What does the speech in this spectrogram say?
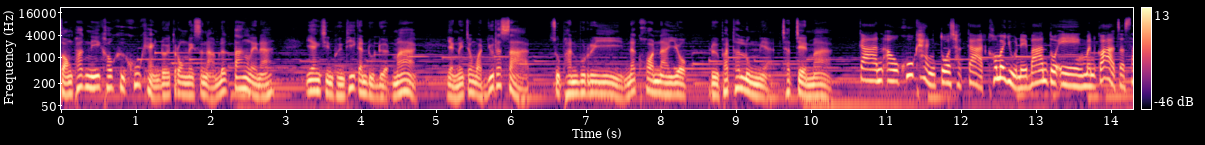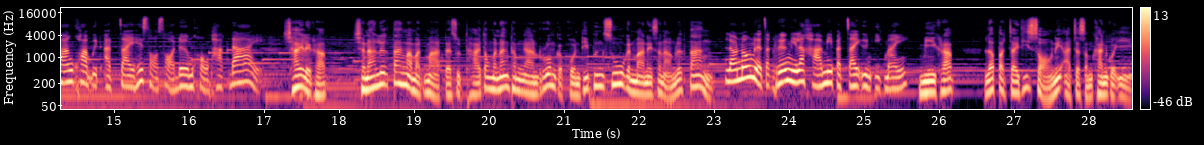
สองพักนี้เขาคือคู่แข่งโดยตรงในสนามเลือกตั้งเลยนะ แย่งชิงพื้นที่กันดุเดือดมาก อย่างในจังหวัดยุทธศาสตร์ สุพรรณบุรี นครนายก หรือพัทลุงเนี่ยชัดเจนมาก การเอาคู่แข่งตัวฉกาจเข้ามาอยู่ในบ้านตัวเอง มันก็อาจจะสร้างความอึดอัดใจให้สสเดิมของพรรคได้ ใช่เลยครับ ชนะเลือกตั้งมาหมาดๆแต่สุดท้ายต้องมานั่งทำงานร่วมกับคนที่เพิ่งสู้กันมาในสนามเลือกตั้ง แล้วนอกเหนือจากเรื่องนี้ล่ะคะมีปัจจัยอื่นอีกไหม มีครับ แล้วปัจจัยที่สองนี่อาจจะสำคัญกว่าอีก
